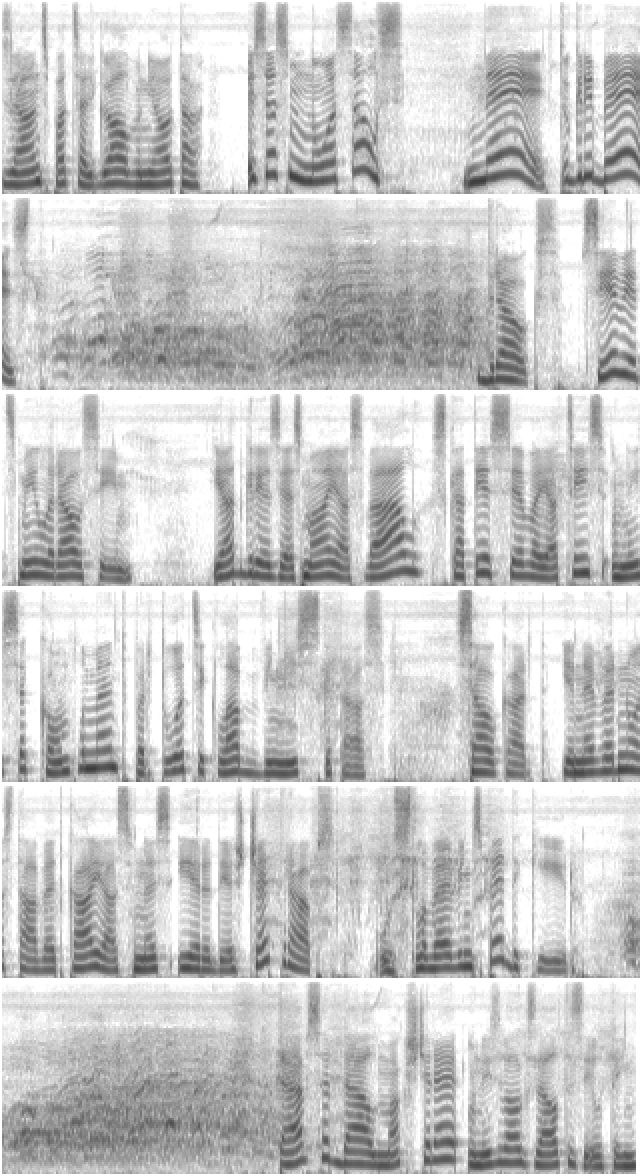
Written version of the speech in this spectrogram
Zāns paceļ galvu un jautā: Es esmu nosalis! Nē, tu gribi ēst! Draugs, sievietes mīl ar ausīm. Ja atgriezies mājās vēlu, skaties sievai acīs un izsaka komplimentu par to, cik labi viņa izskatās. Savukārt, ja nevar nostāvēt kājās un es ieradies četrāps, uzslavē viņas pedikīru. Tēvs ar dēlu makšķerē un izvelk zelta zīltiņu.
